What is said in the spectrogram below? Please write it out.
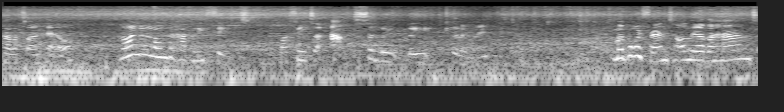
Palatine Hill, and I no longer have any feet. My feet are absolutely killing me. My boyfriend, on the other hand,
